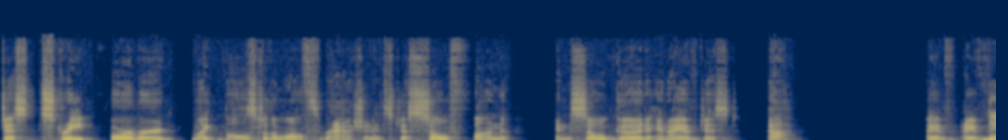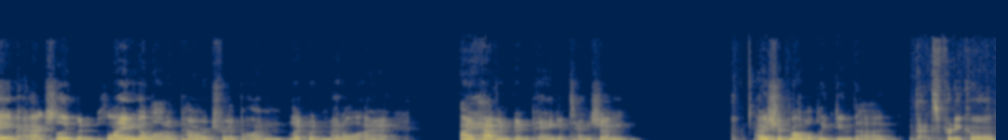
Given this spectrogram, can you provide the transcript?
just straightforward, like balls to the wall thrash, and it's just so fun and so good. And I have just ah, I have I have. They've actually been playing a lot of Power Trip on Liquid Metal. I I haven't been paying attention. I should probably do that. That's pretty cool.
